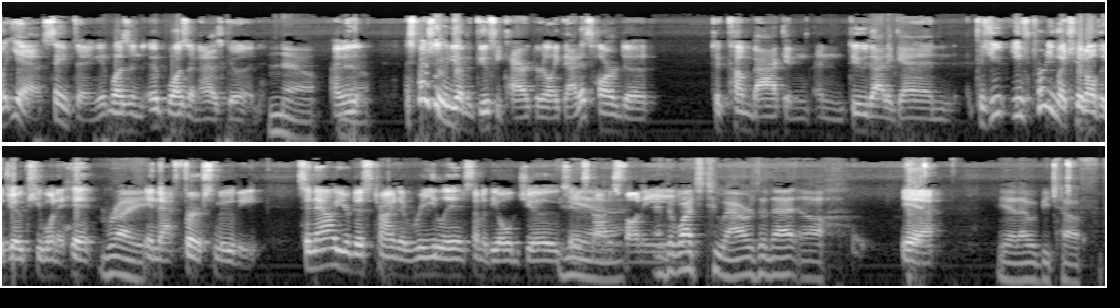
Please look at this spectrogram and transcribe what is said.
but yeah, same thing. It wasn't it wasn't as good. No. I mean, no. especially when you have a goofy character like that, it's hard to to come back and, and do that again because you you've pretty much hit all the jokes you want to hit Right. in that first movie. So now you're just trying to relive some of the old jokes, and it's not as funny. And to watch two hours of that, ugh. yeah, Yeah, that would be tough.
